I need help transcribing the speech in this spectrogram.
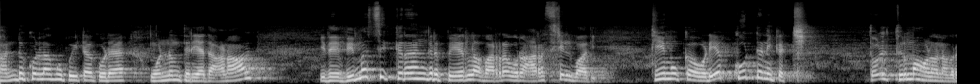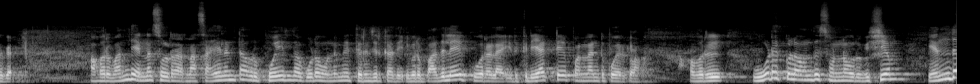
கண்டு கொள்ளாமல் போயிட்டா கூட ஒன்றும் தெரியாது. ஆனால் இதை விமர்சிக்கிறங்கிற பேரில் வர்ற ஒரு அரசியல்வாதி திமுகவுடைய கூட்டணி கட்சி தொல் திருமாவளவன் அவர்கள். அவர் வந்து என்ன சொல்கிறாருன்னா சைலண்ட்டாக அவர் போயிருந்தா கூட ஒன்றுமே தெரிஞ்சிருக்காது. இவர் பதிலே கூறலை. இதுக்கு ரியாக்டே பண்ணலான்ட்டு போயிருக்கலாம். அவர் ஊடக்குள்ளே வந்து சொன்ன ஒரு விஷயம் எந்த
